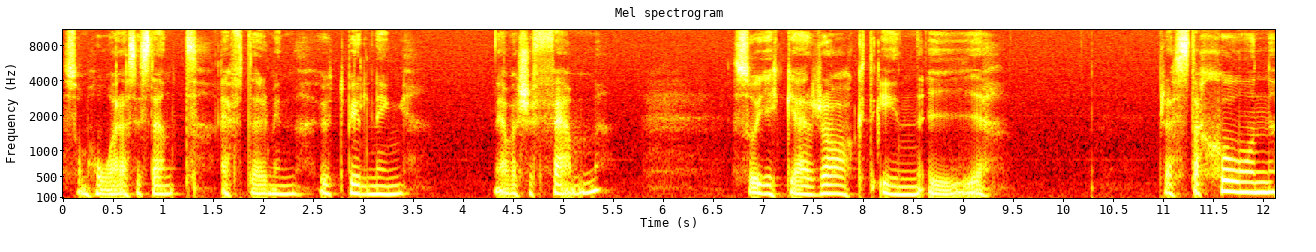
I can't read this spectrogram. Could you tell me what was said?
som HR-assistent efter min utbildning när jag var 25 så gick jag rakt in i prestation,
